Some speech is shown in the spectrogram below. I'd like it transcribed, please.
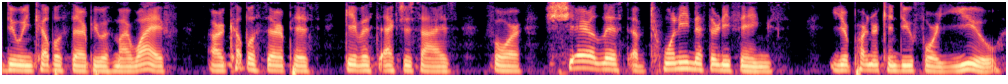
doing couples therapy with my wife. Our couples therapist gave us the exercise for share a list of 20 to 30 things your partner can do for you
